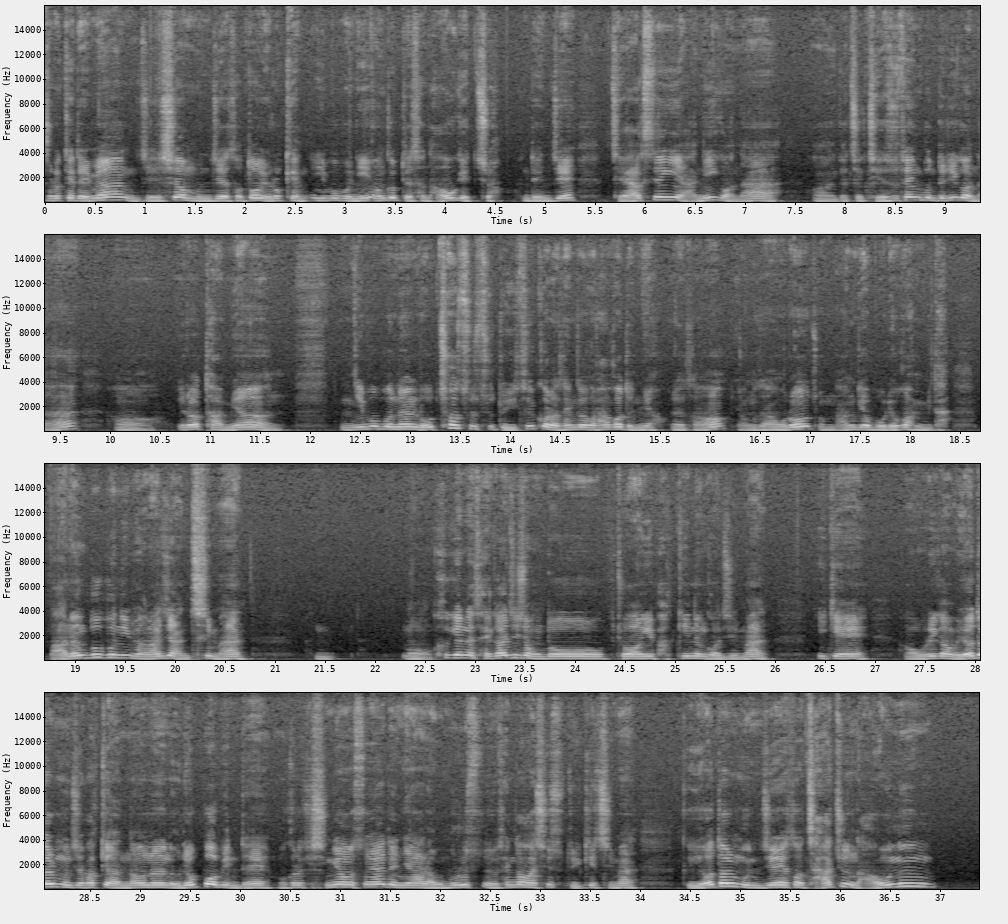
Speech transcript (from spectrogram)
그렇게 되면 이제 시험 문제에서도 이렇게 이 부분이 언급돼서 나오겠죠. 근데 이제 재학생이 아니거나 어, 그러니까 즉 재수생분들이거나 어, 이렇다면 음, 이 부분을 놓쳤을 수도 있을 거라 생각을 하거든요. 그래서 영상으로 좀 남겨보려고 합니다. 많은 부분이 변하지 않지만 음, 뭐 크게는 세 가지 정도 조항이 바뀌는 거지만 이게 어, 우리가 뭐 여덟 문제밖에 안 나오는 의료법인데 뭐 그렇게 신경을 써야 되냐라고 물을 수, 생각하실 수도 있겠지만 그 여덟 문제에서 자주 나오는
